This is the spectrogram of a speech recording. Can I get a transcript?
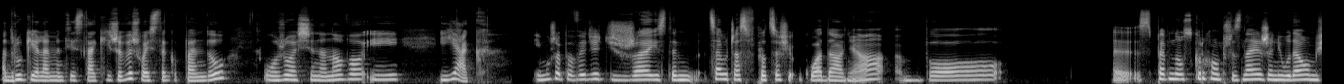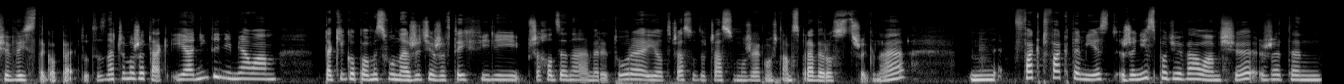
A drugi element jest taki, że wyszłaś z tego pędu, ułożyłaś się na nowo i, i jak? I muszę powiedzieć, że jestem cały czas w procesie układania, bo e, z pewną skruchą przyznaję, że nie udało mi się wyjść z tego pędu. To znaczy, może tak, ja nigdy nie miałam takiego pomysłu na życie, że w tej chwili przechodzę na emeryturę i od czasu do czasu może jakąś tam sprawę rozstrzygnę. Mm, fakt faktem jest, że nie spodziewałam się, że ten,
